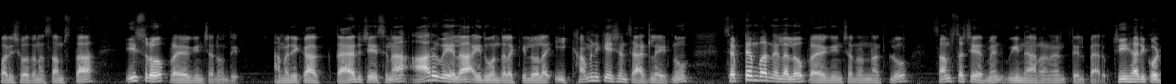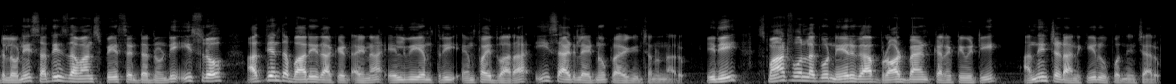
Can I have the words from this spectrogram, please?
పరిశోధన సంస్థ ఇస్రో ప్రయోగించనుంది. అమెరికా తయారు చేసిన ఆరు వేల ఐదు వందల కిలోల ఈ కమ్యూనికేషన్ శాటిలైట్ను సెప్టెంబర్ నెలలో ప్రయోగించనున్నట్లు సంస్థ చైర్మన్ వి నారాయణన్ తెలిపారు. శ్రీహరికోటలోని సతీష్ ధవాన్ స్పేస్ సెంటర్ నుండి ఇస్రో అత్యంత భారీ రాకెట్ అయిన ఎల్విఎం త్రీ ఎం ఫైవ్ ద్వారా ఈ శాటిలైట్ను ప్రయోగించనున్నారు. ఇది స్మార్ట్ ఫోన్లకు నేరుగా బ్రాడ్బ్యాండ్ కనెక్టివిటీ అందించడానికి రూపొందించారు.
